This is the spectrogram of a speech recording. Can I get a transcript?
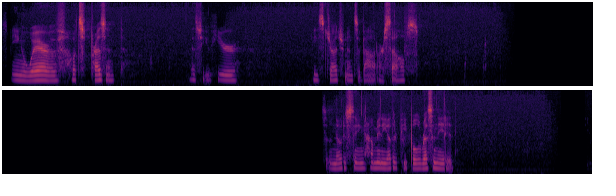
just being aware of what's present as you hear these judgments about ourselves. So, noticing how many other people resonated. You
